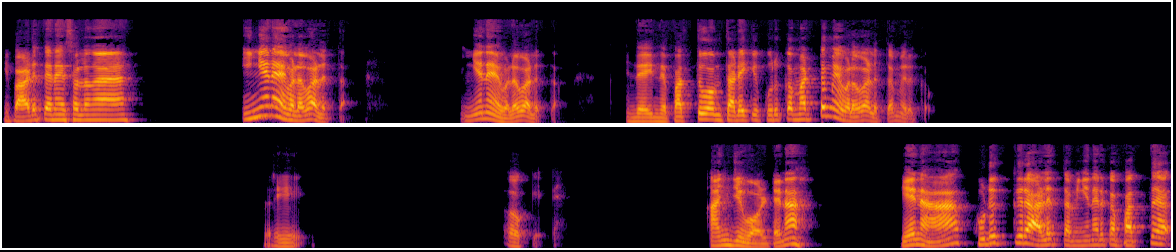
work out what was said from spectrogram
இப்போ அடுத்து என்ன சொல்லுங்க? இங்கன எவ்வளவு அழுத்தம்? இங்கன எவ்வளவு அழுத்தம்? இந்த இந்த பத்து ஓம் தடைக்கு குறுக்க மட்டும் எவ்வளவு அழுத்தம் இருக்கும்? சரி. ஓகே. அஞ்சு வால்ட்டுனா? ஏன்னா கொடுக்கிற அழுத்தம் இங்க இருக்க பத்து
